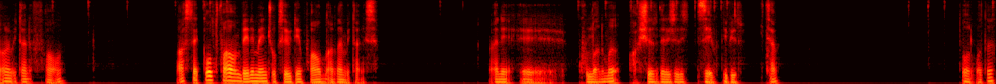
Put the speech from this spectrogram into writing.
Sonra bir tane faun. Aztek Gold faun benim en çok sevdiğim faunlardan bir tanesi. Hani eee, kullanımı aşırı derecede zevkli bir item. Olmadı.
